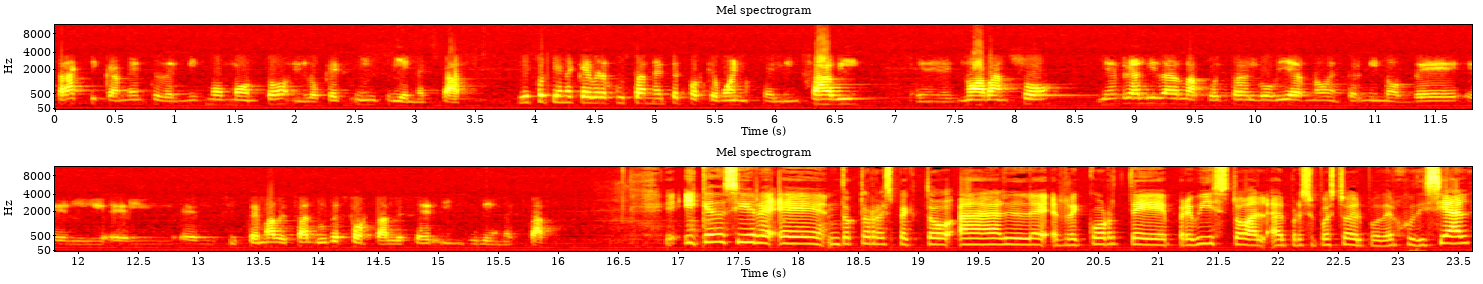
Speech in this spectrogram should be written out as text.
prácticamente del mismo monto en lo que es Bienestar. Y esto tiene que ver justamente porque, bueno, el INSABI eh, no avanzó y en realidad la apuesta del gobierno en términos de el, el, sistema de salud es fortalecer INSS Bienestar. ¿Y qué decir, eh, doctor, respecto al recorte previsto al, al, presupuesto del Poder Judicial?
